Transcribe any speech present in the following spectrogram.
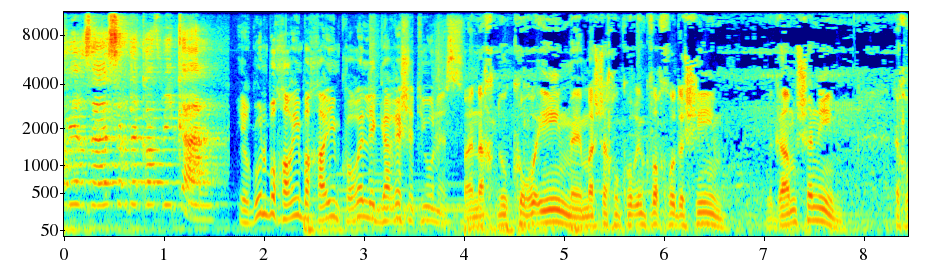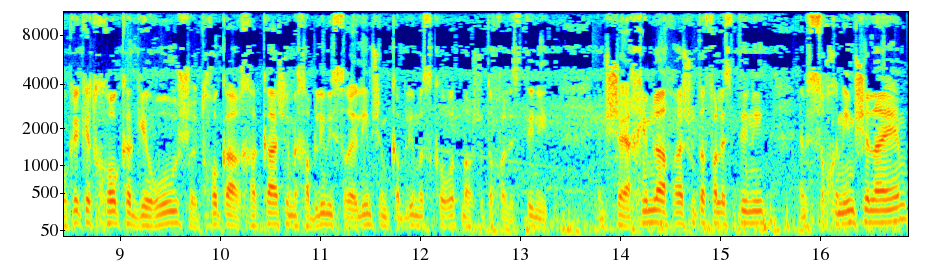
אוויר זה עשר דקות מכאן. ארגון בוחרים בחיים קורא לגרש את יונס. אנחנו קוראים מה שאנחנו קוראים כבר חודשים, וגם שנים, לחוקק את חוק הגירוש, או את חוק ההרחקה של מחבלים ישראלים שמקבלים משכורות מהרשות הפלסטינית. הם שייכים לרשות הפלסטינית, הם סוכנים שלהם,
